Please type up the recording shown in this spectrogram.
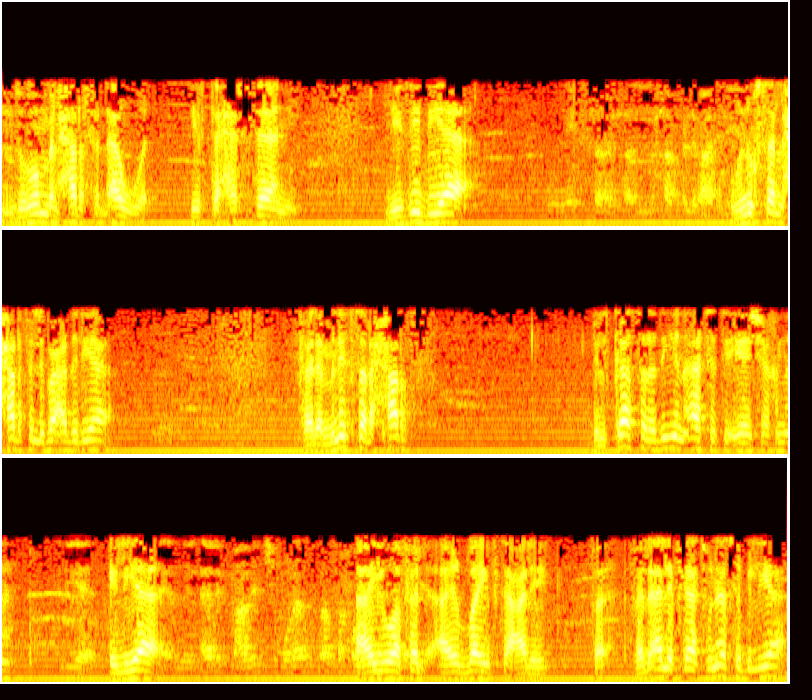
نضم الحرف الأول يفتح الثاني. يزيد ياء. ونكسر الحرف اللي بعد الياء. فلما نكسر حرف بالكسرة دي أتت إيه يا شيخنا؟ الياء. الألف ما فحط أيوه فال... أيوة الله يفتح عليك ف... فالألف لا تناسب الياء.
